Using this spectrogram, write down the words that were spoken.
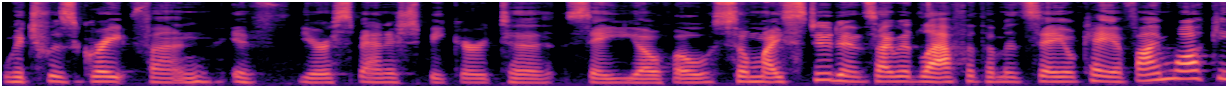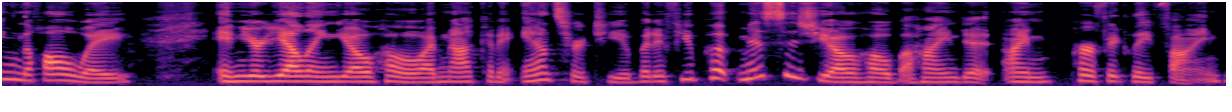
which was great fun if you're a Spanish speaker to say Yoho. So my students, I would laugh with them and say, okay, if I'm walking the hallway and you're yelling Yoho, I'm not going to answer to you. But if you put Mrs. Yoho behind it, I'm perfectly fine.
